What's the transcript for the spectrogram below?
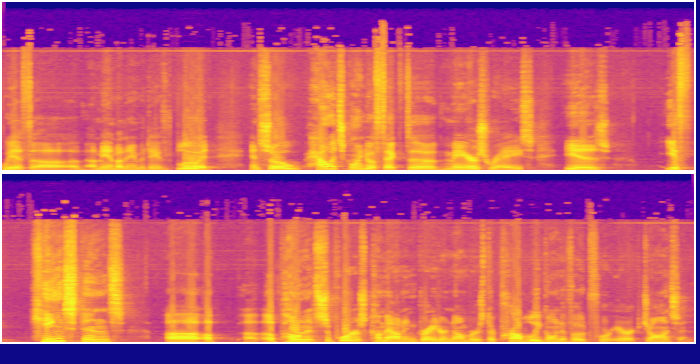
with uh, a man by the name of David Blewett. And so, how it's going to affect the mayor's race is if Kingston's uh, opponents' supporters come out in greater numbers, they're probably going to vote for Eric Johnson.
